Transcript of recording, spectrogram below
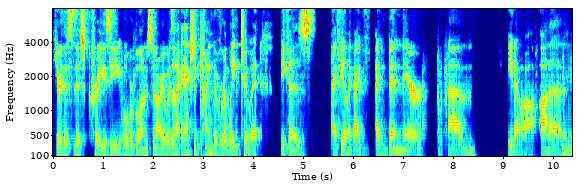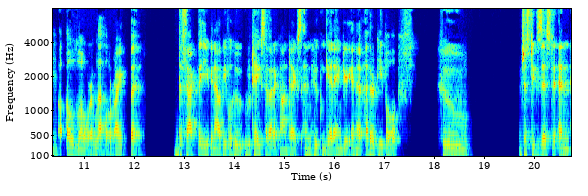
here this this crazy overblown scenario is and i can actually kind of relate to it because i feel like i've i've been there um you know uh, on a, Mhm. a a lower level right but the fact that you can have people who who take stuff out of context and who can get angry and have other people who just exist and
